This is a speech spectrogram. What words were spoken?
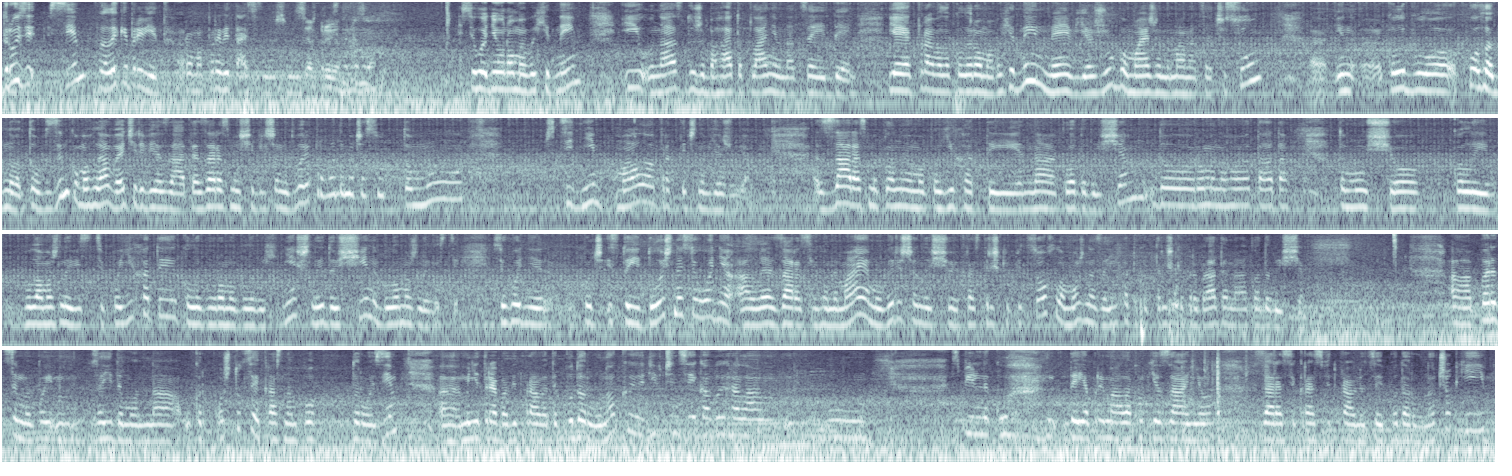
Друзі, всім великий привіт! Рома, привітайся з нашими привет, підписниками. Сьогодні у Роми вихідний, і у нас дуже багато планів на цей день. Я, як правило, коли Рома вихідний, не в'яжу, бо майже нема на це часу. Е, І е, коли було холодно, то взимку могла ввечері в'язати. А зараз ми ще більше на дворі проводимо часу, тому в ці дні мало практично в'яжу я. Зараз ми плануємо поїхати на кладовище до Романого тата, тому що коли була можливість поїхати, коли у Роми були вихідні, йшли дощі, не було можливості. Сьогодні, хоч і стоїть дощ на сьогодні, але зараз його немає. Ми вирішили, що якраз трішки підсохло, можна заїхати, хоч трішки прибрати на кладовище. Перед цим ми заїдемо на Укрпошту. Це якраз нам по дорозі. Е, Мені треба відправити подарунок дівчинці, яка виграла у спільнику, де я приймала по в'язанню. Зараз якраз відправлю цей подаруночок їй.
